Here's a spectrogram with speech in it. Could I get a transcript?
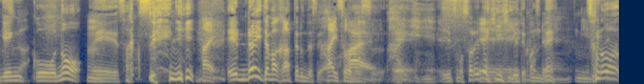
原稿の、んえー作成に、はい えらい手間かかってるんですよ。はいそうですはいはいえーいつもそれでヒーヒー言ってますね。えーその、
